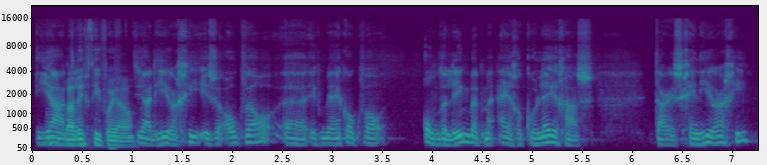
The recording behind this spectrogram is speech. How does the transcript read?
Ja, waar ligt die voor jou? Ja, de hiërarchie is er ook wel. Eh, ik merk ook wel onderling met mijn eigen collega's, daar is geen hiërarchie.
